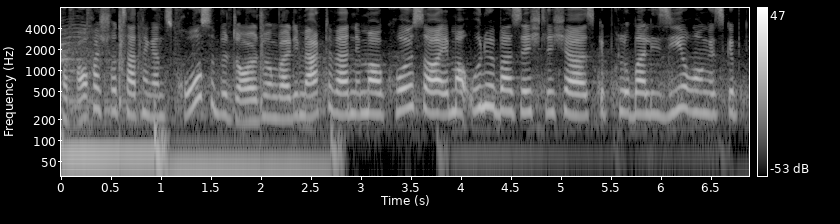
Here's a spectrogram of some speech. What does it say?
Verbraucherschutz hat eine ganz große Bedeutung, weil die Märkte werden immer größer, immer unübersichtlicher. Es gibt Globalisierung, es gibt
